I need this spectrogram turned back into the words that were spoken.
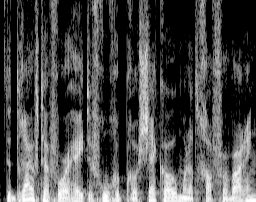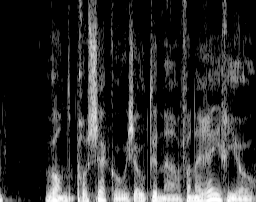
De druif daarvoor heette vroeger Prosecco, maar dat gaf verwarring, want Prosecco is ook de naam van een regio.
